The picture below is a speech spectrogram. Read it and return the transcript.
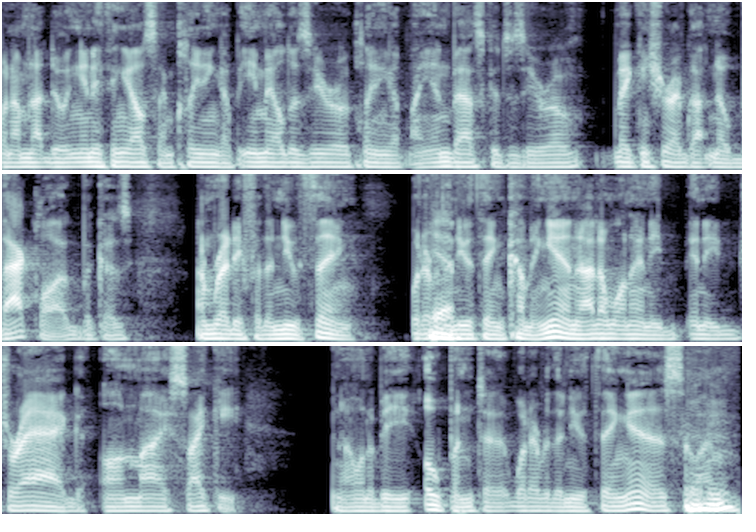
when I'm not doing anything else, I'm cleaning up email to zero, cleaning up my in basket to zero, making sure I've got no backlog because I'm ready for the new thing, whatever Yeah. the new thing coming in. I don't want any any drag on my psyche. And I want to be open to whatever the new thing is. So I'm, mm-hmm.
